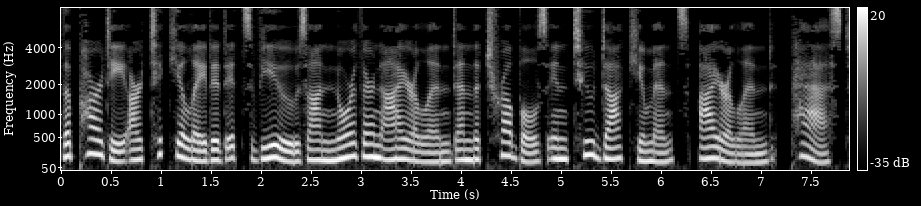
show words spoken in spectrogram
The party articulated its views on Northern Ireland and the Troubles in two documents, Ireland, Past,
